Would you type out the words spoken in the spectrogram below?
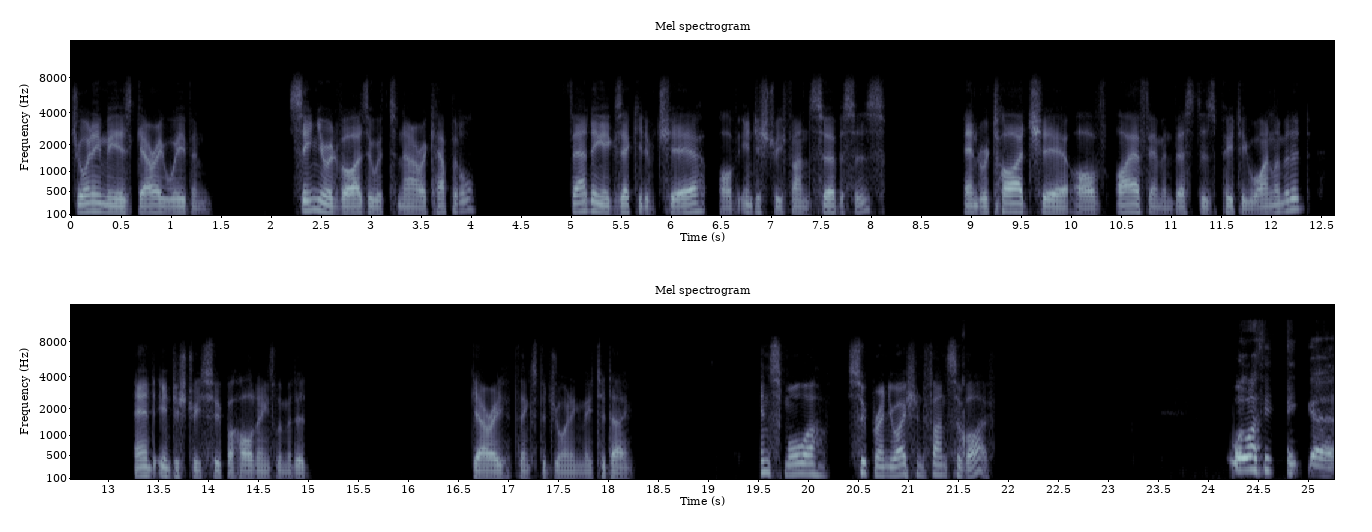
Joining me is Garry Weaven, Senior Advisor with Tanarra Capital, Founding Executive Chair of Industry Fund Services, and Retired Chair of IFM Investors Pty Limited and Industry Super Holdings Limited. Garry, thanks for joining me today. Can smaller superannuation funds survive? Well, I think uh,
